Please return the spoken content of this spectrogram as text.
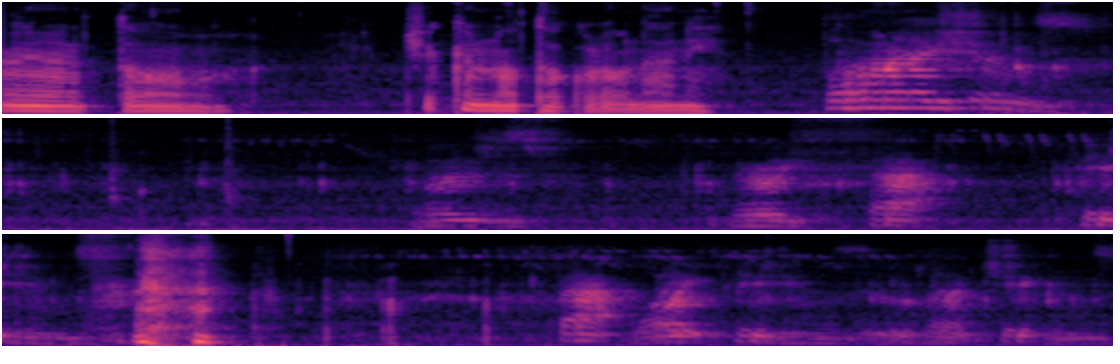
えーっとチキンのところ何 Abominations. Those just very fat white pigeons that look like chickens.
